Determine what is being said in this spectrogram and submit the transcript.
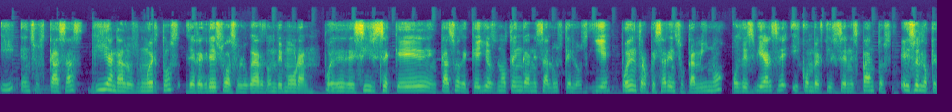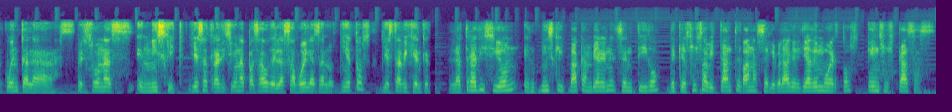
y en sus casas guían a los muertos de regreso a su lugar donde moran. Puede decirse que en caso de que ellos no tengan esa luz que los guíe, pueden tropezar en su camino o desviarse y convertirse en espantos. Eso es lo que cuentan las personas en Mixquic y esa tradición ha pasado de las abuelas a los nietos y está vigente. La tradición en Mixquic va a cambiar en el sentido de que sus habitantes van a celebrar el Día de Muertos en sus casas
